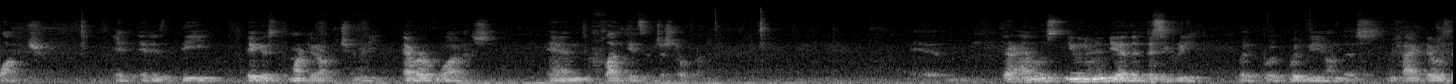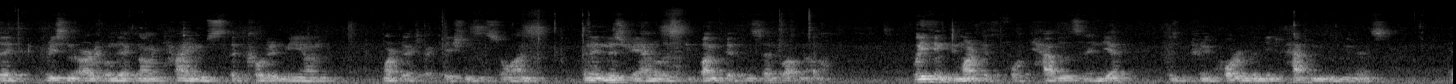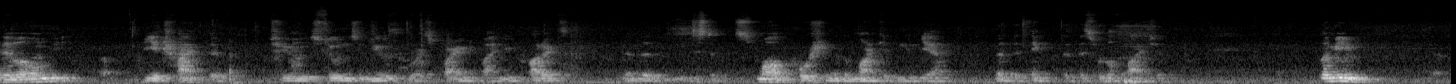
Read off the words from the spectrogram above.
Watch. It, it is the biggest market opportunity ever was, and floodgates have just opened. Uh, There are analysts, even in India, that disagree with, with, with me on this. In fact, there was a recent article in the Economic Times that quoted me on market expectations and so on. An industry analyst debunked it and said, well, no. We think the market for tablets in India is between a quarter million to half a million units. And it'll only be attractive to students and youth who are aspiring to buy new products. And the, just a small portion of the market in India that they think that this will apply to. Let me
